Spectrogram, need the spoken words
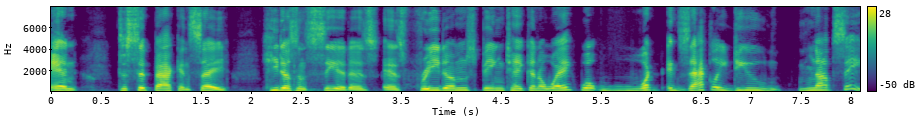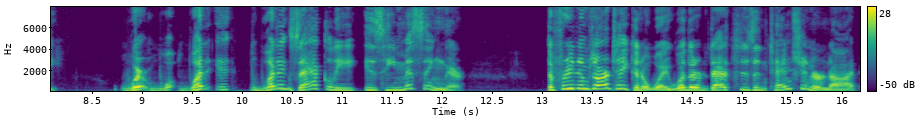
And to sit back and say he doesn't see it as as freedoms being taken away, well, what exactly do you not see? Where what what what exactly is he missing there? The freedoms are taken away, whether that's his intention or not.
